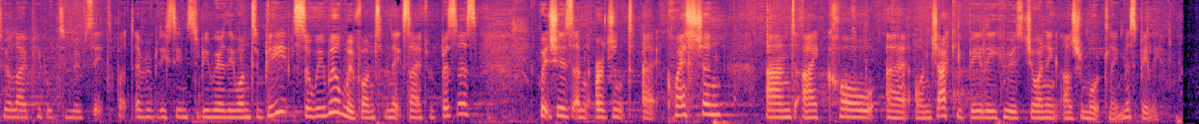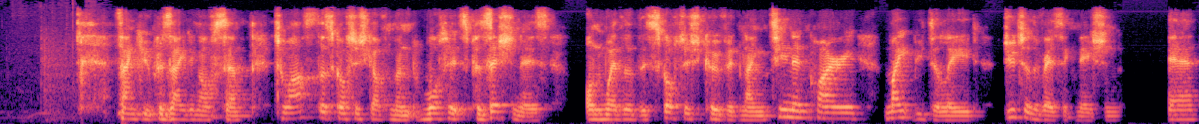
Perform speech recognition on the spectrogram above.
to allow people to move seats, but everybody seems to be where they want to be. So we will move on to the next item of business, which is an urgent uh, question. And I call uh, on Jackie Bailey, who is joining us remotely. Ms Bailey. Thank you, Presiding Officer. To ask the Scottish Government what its position is on whether the Scottish COVID-19 inquiry might be delayed due to the resignation of Air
